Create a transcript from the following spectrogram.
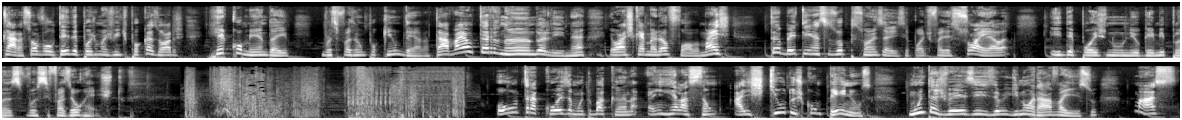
Cara, só voltei depois de umas 20 e poucas horas. Recomendo aí você fazer um pouquinho dela, tá? Vai alternando ali, né? Eu acho que é a melhor forma. Mas também tem essas opções aí. Você pode fazer só ela e depois no New Game Plus você fazer o resto. Outra coisa muito bacana é em relação à skill dos Companions. Muitas vezes eu ignorava isso, mas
